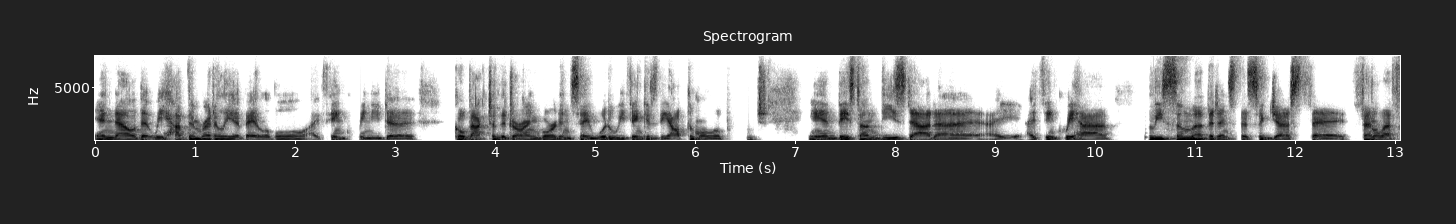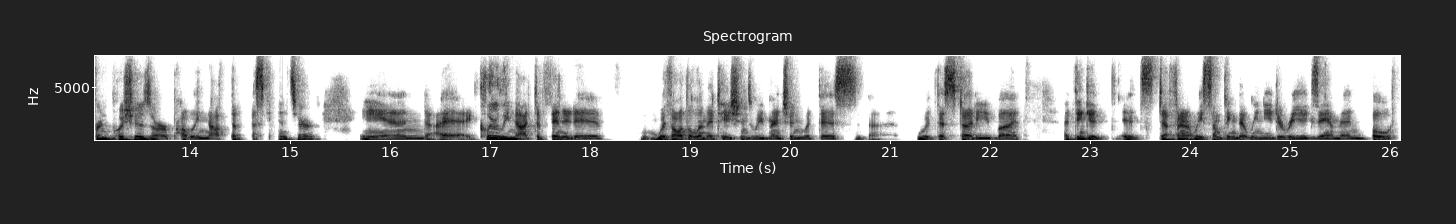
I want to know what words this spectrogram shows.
And now that we have them readily available, I think we need to go back to the drawing board and say, what do we think is the optimal approach? And based on these data, I, I think we have at least some evidence that suggests that phenylephrine pushes are probably not the best answer and I, clearly not definitive with all the limitations we've mentioned with this uh, with this study but I think it, it's definitely something that we need to re-examine both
